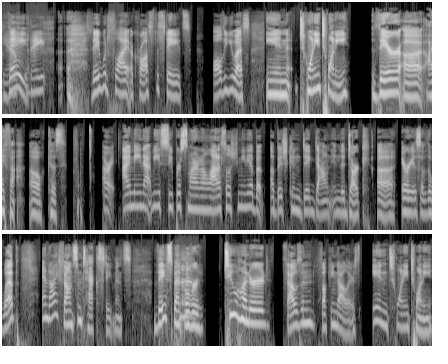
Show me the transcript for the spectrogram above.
They- they They would fly across the states, all the US in 2020. There uh I found oh cuz all right, I may not be super smart on a lot of social media, but a bitch can dig down in the dark uh areas of the web and I found some tax statements. They spent over 200,000 fucking dollars in 2020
